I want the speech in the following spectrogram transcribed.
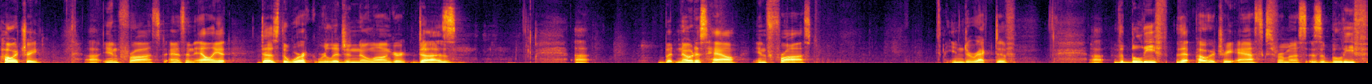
Poetry, in Frost as in Eliot, does the work religion no longer does. Uh, but notice how in Frost, in directive, uh, the belief that poetry asks from us is a belief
